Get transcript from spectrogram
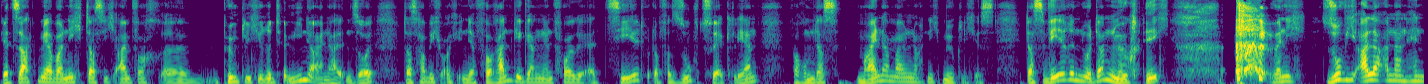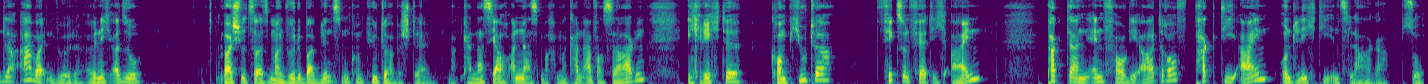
Jetzt sagt mir aber nicht, dass ich einfach äh, pünktlichere Termine einhalten soll. Das habe ich euch in der vorangegangenen Folge erzählt oder versucht zu erklären, warum das meiner Meinung nach nicht möglich ist. Das wäre nur dann möglich, wenn ich so wie alle anderen Händler arbeiten würde. Wenn ich also beispielsweise, man würde bei Blinz einen Computer bestellen. Man kann das ja auch anders machen. Man kann einfach sagen, ich richte Computer fix und fertig ein pack da ein NVDA drauf, pack die ein und leg die ins Lager. So.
